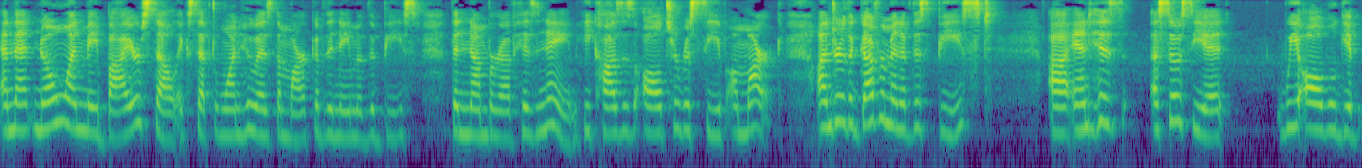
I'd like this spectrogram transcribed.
and that no one may buy or sell except one who has the mark of the name of the beast, the number of his name. He causes all to receive a mark. Under the government of this beast uh, and his associate, we all will give,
